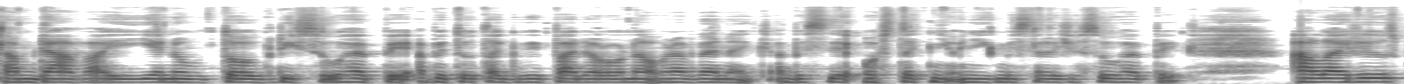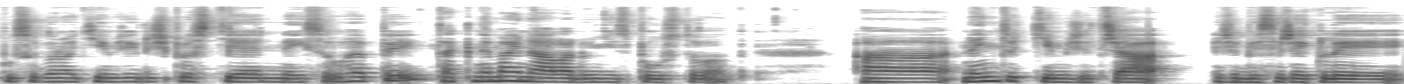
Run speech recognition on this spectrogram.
tam dávají jenom to, když jsou happy, aby to tak vypadalo na venek, aby si ostatní o nich mysleli, že jsou happy. Ale že je to způsobeno tím, že když prostě nejsou happy, tak nemají náladu nic postovat. A není to tím, že třeba že by si řekli,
